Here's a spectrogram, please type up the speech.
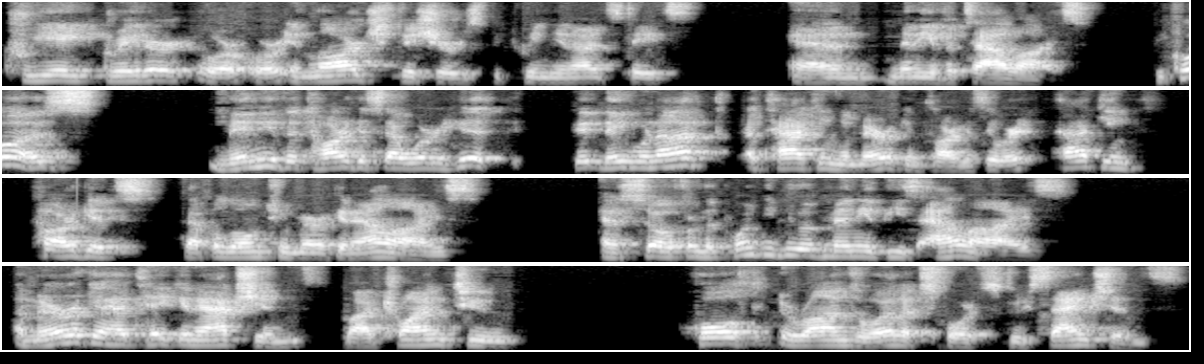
create greater or, or enlarge fissures between the United States and many of its allies, because many of the targets that were hit, they were not attacking American targets. They were attacking targets that belong to American allies. And so, from the point of view of many of these allies, America had taken actions by trying to halt Iran's oil exports through sanctions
